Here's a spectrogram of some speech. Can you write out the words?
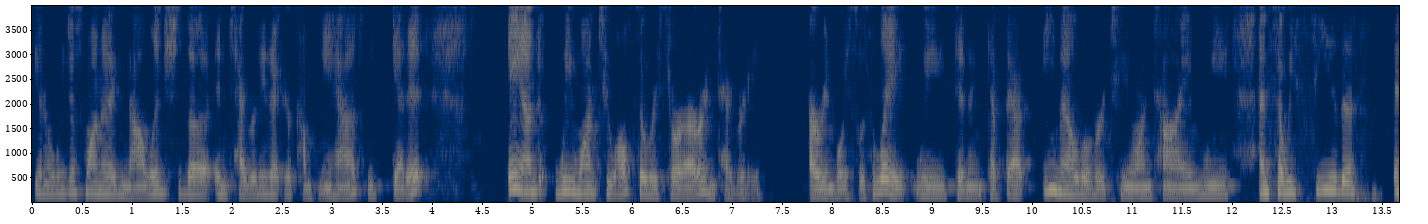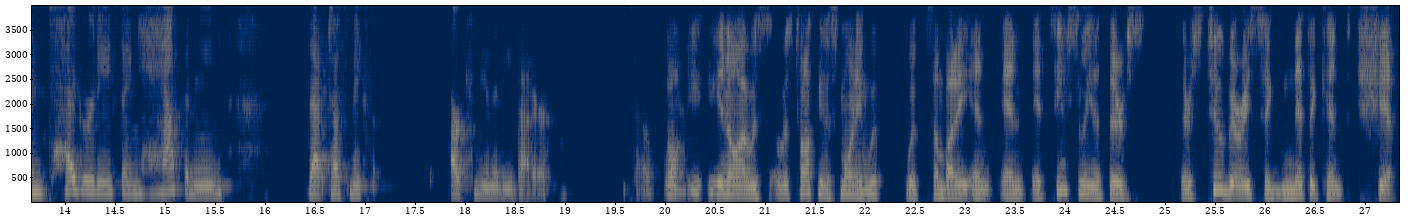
you know, we just want to acknowledge the integrity that your company has. We get it. And we want to also restore our integrity. Our invoice was late. We didn't get that email over to you on time. We and so we see this integrity thing happening that just makes our community better. So well you, you know i was i was talking this morning with with somebody and and it seems to me that there's there's two very significant shifts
